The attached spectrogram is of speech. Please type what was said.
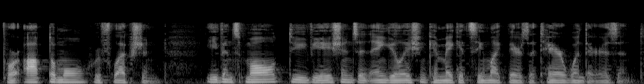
for optimal reflection. Even small deviations in angulation can make it seem like there's a tear when there isn't.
